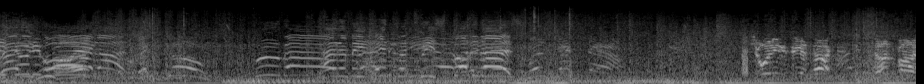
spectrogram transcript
Ready for orders! Let's go! Move out! Enemy infantry spotted us! Joining the attack. Stand by.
